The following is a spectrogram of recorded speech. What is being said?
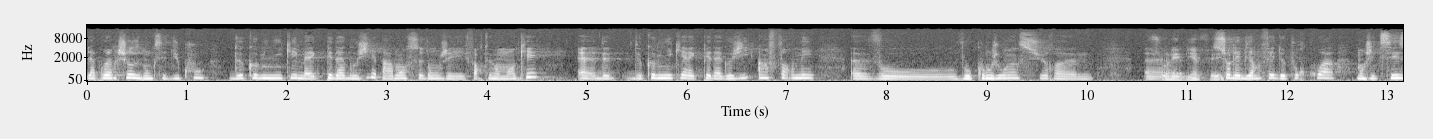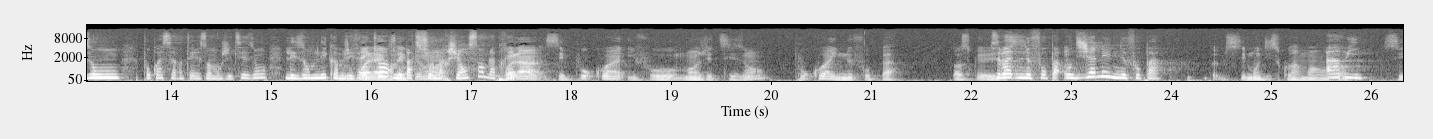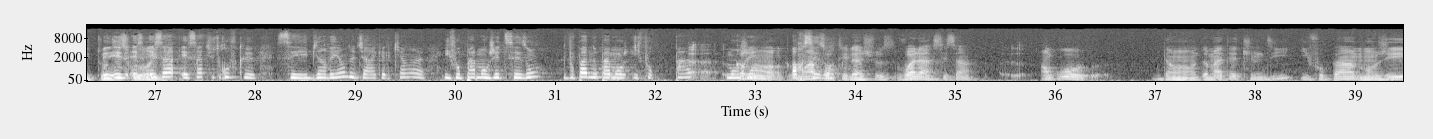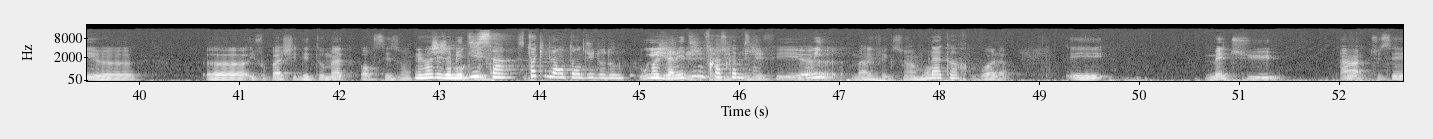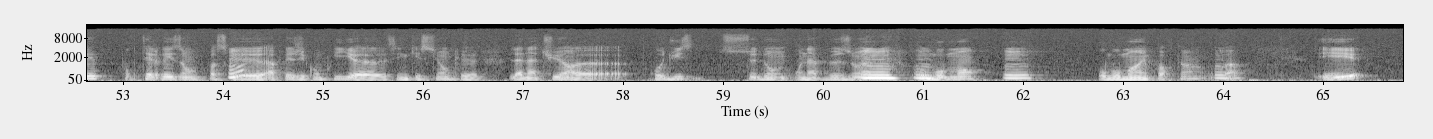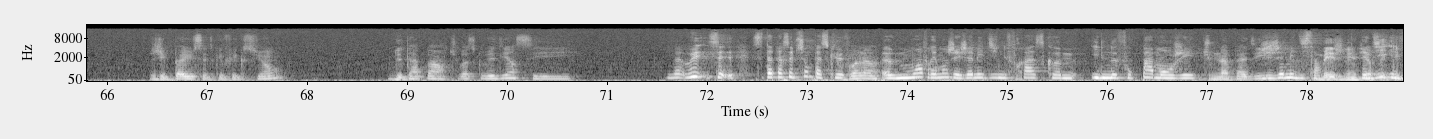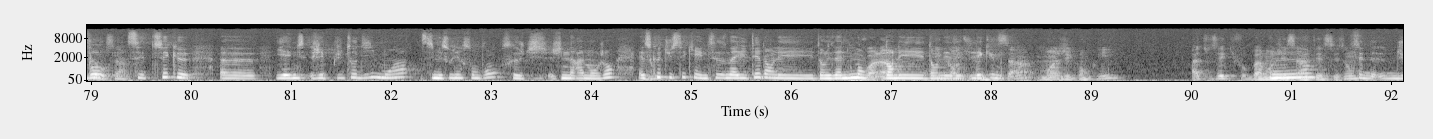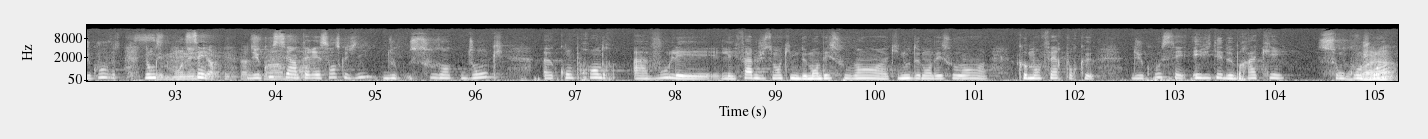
La première chose donc c'est du coup de communiquer mais avec pédagogie, apparemment ce dont j'ai fortement manqué, de, de communiquer avec pédagogie, informer vos, vos conjoints sur sur les bienfaits. sur les bienfaits de pourquoi manger de saison, pourquoi c'est intéressant de manger de saison, les emmener comme j'ai fait avec toi, on est parti sur le marché ensemble après. Voilà, c'est pourquoi il faut manger de saison, pourquoi il ne faut pas. Parce que C'est pas il ne faut pas, on dit jamais il ne faut pas. c'est mon discours à moi. Ah oui. C'est ton et, discours. et- et et- ça, et ça, tu trouves que c'est bienveillant de dire à quelqu'un euh, il faut pas manger de saison? Il faut pas ne pas manger Il faut pas Euh, manger comment, hors comment saison. la chose? Voilà, c'est ça. Euh, En gros, dans, dans ma tête, tu me dis, il faut pas manger, euh, euh, il faut pas acheter des tomates hors saison. Mais moi, j'ai jamais dit ça. C'est toi qui l'as entendu, Doudou. moi, j'ai jamais dit une phrase comme ça. J'ai fait euh, Oui. ma réflexion à moi. D'accord. Voilà. Et mais tu ah tu sais pour telle raison parce Hein que après j'ai compris euh, c'est une question que la nature produit ce dont on a besoin Mm, au mm, moment au moment important quoi. et j'ai pas eu cette réflexion de ta part tu vois ce que je veux dire c'est Bah oui, c'est ta perception parce que voilà euh, moi, vraiment, j'ai jamais dit une phrase comme il ne faut pas manger. tu me l'as pas dit J'ai jamais dit ça. mais je l'ai J'ai dit interprété il vaut. comme ça Tu sais que euh, j'ai plutôt dit moi, si mes souvenirs sont bons, parce que je dis généralement aux gens, est-ce que tu sais qu'il y a une saisonnalité dans les dans les aliments, Mhm. Voilà. dans les dans Et les quand tu me dis légumes ça moi j'ai compris ah tu sais qu'il faut pas manger ça à telle saison C'est- Du coup, donc c'est Du coup, c'est intéressant ce que tu dis. Donc, euh, comprendre à vous, les, les femmes, justement, qui me demandaient souvent, euh, qui nous demandaient souvent euh, comment faire pour que, du coup, c'est éviter de braquer son conjoint, Voilà.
